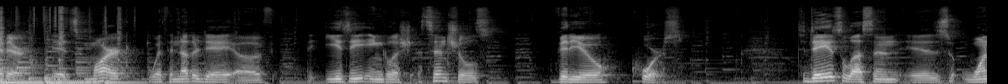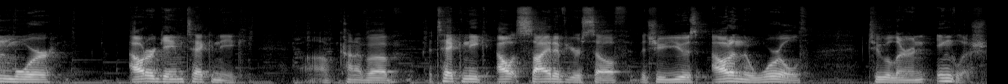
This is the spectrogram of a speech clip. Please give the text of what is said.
Hi there, it's Mark with another day of the Easy English Essentials video course. Today's lesson is one more outer game technique, uh, kind of a, a technique outside of yourself that you use out in the world to learn English.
